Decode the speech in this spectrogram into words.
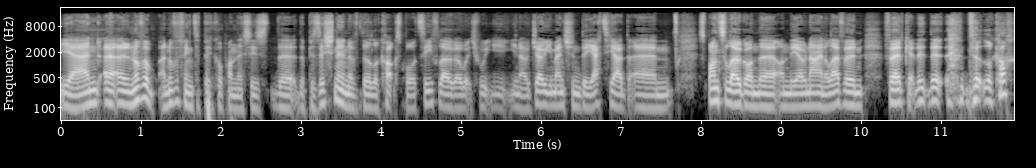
Yeah, and uh, another another thing to pick up on this is the the positioning of the Le Coq Sportif logo, which we, you, you know, Joe, you mentioned the Etihad um, sponsor logo on the on the 0911 third kit. The, the, the Le Coq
